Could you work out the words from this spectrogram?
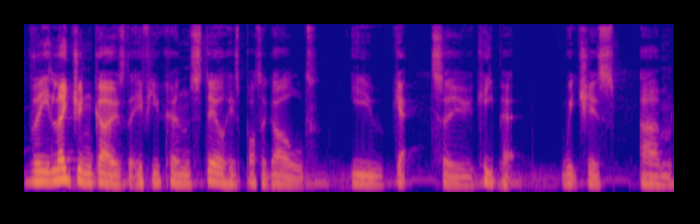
the legend goes that if you can steal his pot of gold, you get to keep it, which is um,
